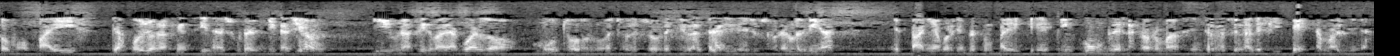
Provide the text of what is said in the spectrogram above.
como país de apoyo a la Argentina en su reivindicación, y una firma de acuerdo mutuo nuestro sobre Gibraltar y de ellos sobre Malvinas, España, por ejemplo, es un país que incumple las normas internacionales y pesca Malvinas.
